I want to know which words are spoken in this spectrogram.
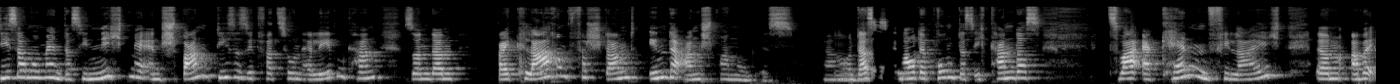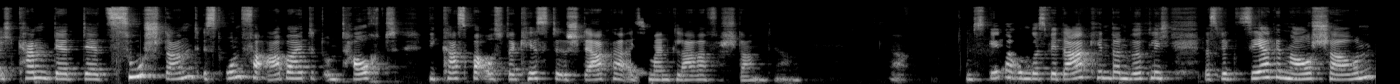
dieser Moment, dass sie nicht mehr entspannt diese Situation erleben kann, sondern bei klarem Verstand in der Anspannung ist. Ja, mhm. Und das ist genau der Punkt, dass ich kann das, zwar erkennen vielleicht, ähm, aber ich kann, der, der Zustand ist unverarbeitet und taucht wie Kasper aus der Kiste, ist stärker als mein klarer Verstand, ja. ja. Und es geht darum, dass wir da Kindern wirklich, dass wir sehr genau schauen,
